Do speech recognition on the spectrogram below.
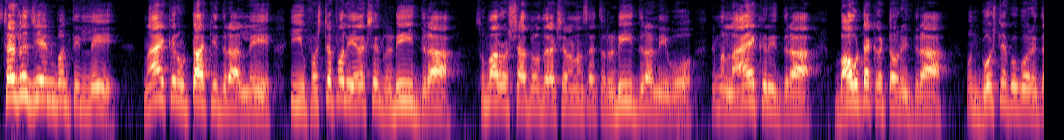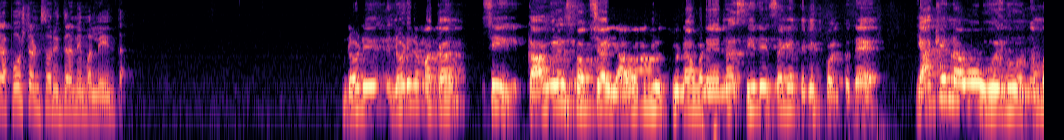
ಸ್ಟ್ರಾಟಜಿ ಏನು ಬಂತಿಲ್ಲಿ? ನಾಯಕನ ಹುಟ್ಟಾಕಿದ್ರಾ ಅಲ್ಲಿ? ಈ first of all election ready ಇದ್ರಾ? ಸುಮಾರು ವರ್ಷ ಆದ್ಮೇಲೆ ಒಂದು ಎಲೆಕ್ಷನ್ ಅನೌನ್ಸ್ ಆಯಿತು. ರೆಡಿ ಇದ್ರಾ ನೀವು? ನಿಮ್ಮ ನಾಯಕರಿದ್ರಾ ಬಾವುಟ ಕಟ್ಟೋರು ಇದ್ರ ಒಂದು ಘೋಷಣೆ ಹೋಗೋರು ಇದ್ರಾ ಪೋಸ್ಟ್ ಅಂಟಿಸೋರು ಇದ್ರಾ ನಿಮ್ಮಲ್ಲಿ ಅಂತ? ನೋಡಿ ನೋಡಿ ರಮಾಕಾಂತ್ ಸಿ ಕಾಂಗ್ರೆಸ್ ಪಕ್ಷ ಯಾವಾಗ್ಲೂ ಚುನಾವಣೆಯನ್ನ ಸೀರಿಯಸ್ ಆಗಿ ತೆಗೆದುಕೊಳ್ತದೆ. ಯಾಕೆ ನಾವು ಏನು ನಮ್ಮ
